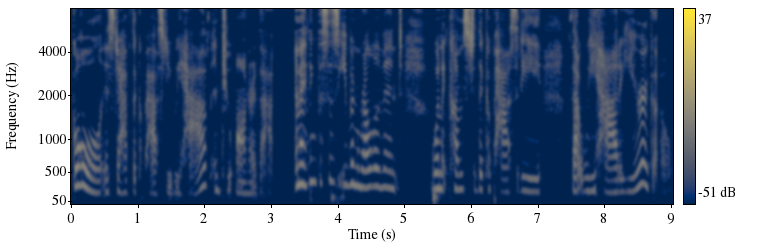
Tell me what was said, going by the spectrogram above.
goal is to have the capacity we have and to honor that. And I think this is even relevant when it comes to the capacity that we had a year ago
